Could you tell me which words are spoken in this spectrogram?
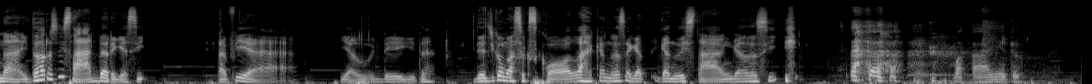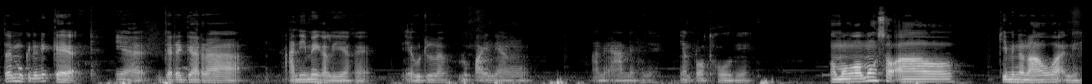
nah itu harusnya sadar gak sih tapi ya ya udah gitu dia juga masuk sekolah kan masa gak, gak nulis tanggal sih Makanya tuh. Tapi mungkin ini kayak ya gara-gara anime kali ya kayak ya udahlah lupain yang aneh-anehnya, yang plot hole-nya. Ngomong-ngomong soal Kimi no Nawa nih.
